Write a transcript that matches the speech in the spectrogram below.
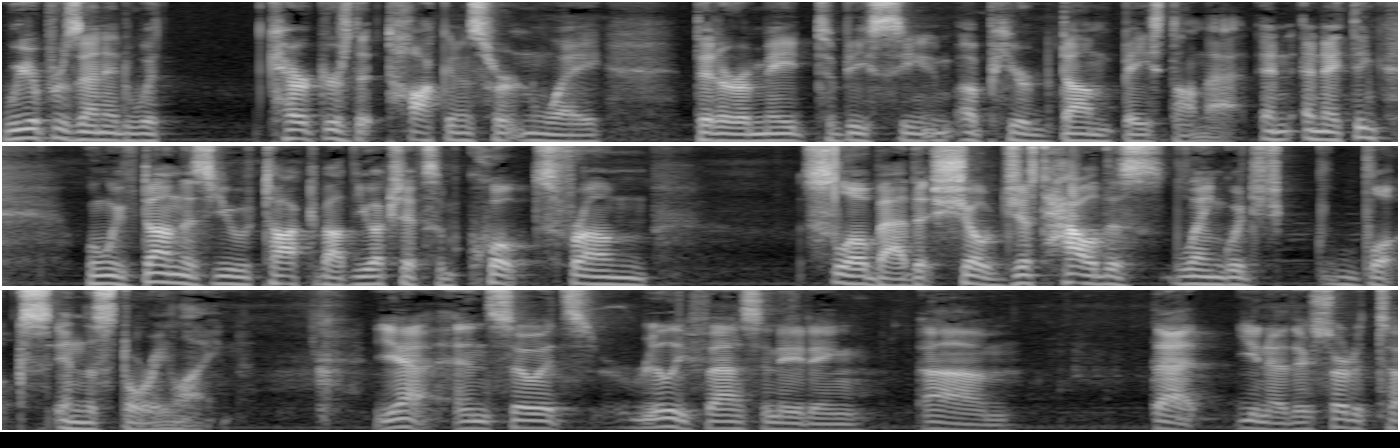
we are presented with characters that talk in a certain way that are made to be seen appear dumb based on that. And and I think when we've done this, you talked about you actually have some quotes from Slobad that show just how this language looks in the storyline. Yeah, and so it's really fascinating um, that you know, there's sort of t-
